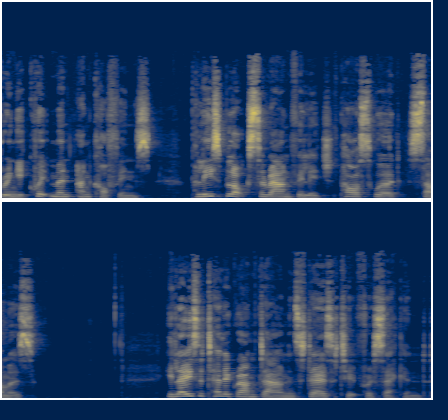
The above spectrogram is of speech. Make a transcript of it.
Bring equipment and coffins. Police blocks surround village. Password Summers. He lays the telegram down and stares at it for a second.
